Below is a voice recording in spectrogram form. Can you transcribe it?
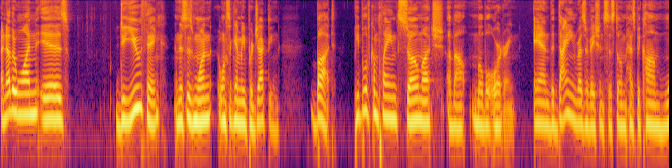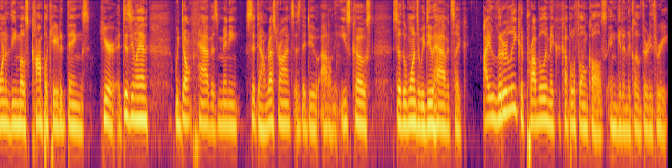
Another one is Do you think and this is one once again me projecting, but people have complained so much about mobile ordering and the dining reservation system has become one of the most complicated things here at Disneyland. We don't have as many sit down restaurants as they do out on the East Coast. So the ones that we do have, it's like I literally could probably make a couple of phone calls and get into Club 33.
